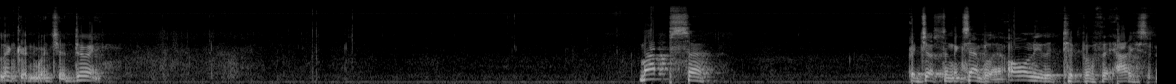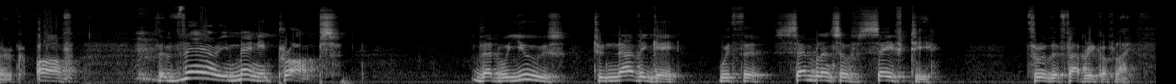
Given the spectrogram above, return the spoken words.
look at what you're doing. Maps are just an example, only the tip of the iceberg of the very many props that we use to navigate with the semblance of safety through the fabric of life.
